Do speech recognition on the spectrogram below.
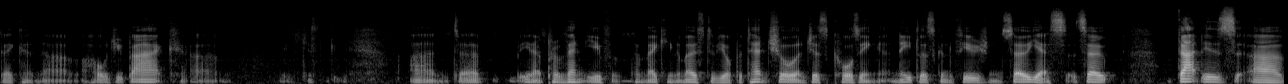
they can uh, hold you back, um, just and uh, you know prevent you from, from, making the most of your potential and just causing needless confusion. So yes, so that is uh,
